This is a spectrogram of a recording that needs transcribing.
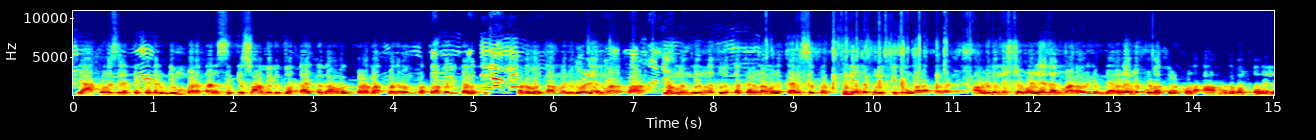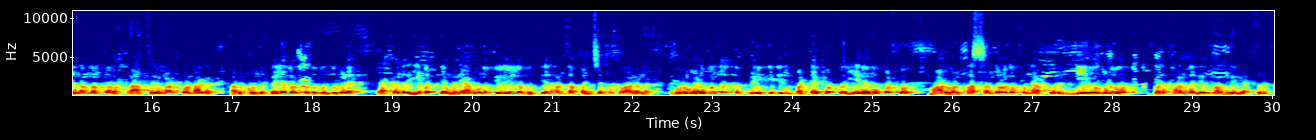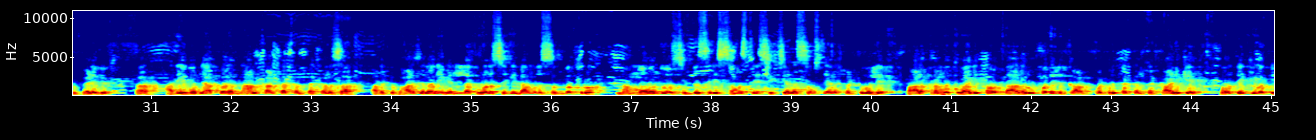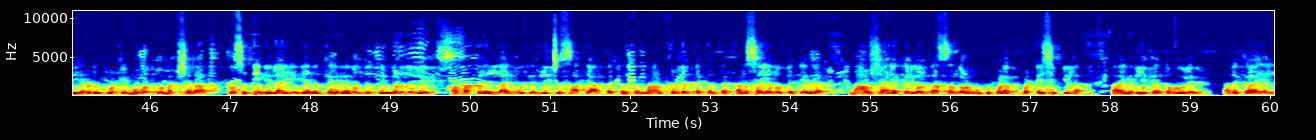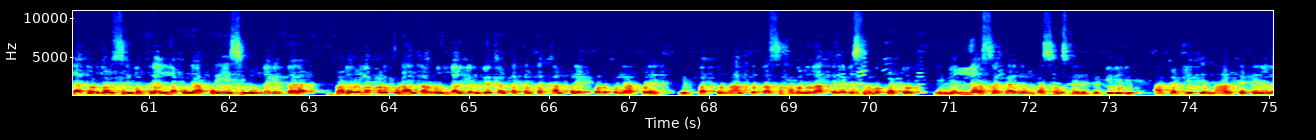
ಯಾಕೆ ಉಣಿಸ್ರಿ ಅಂತಕ್ಕಂದ್ರೆ ನಿಮ್ ಬಡತನ ಸ್ಥಿತಿ ಸ್ವಾಮಿಗೆ ಗೊತ್ತಾಯ್ತಂದ್ರೆ ಅವಾಗ ಪರಮಾತ್ಮಗರ ಒಂದ್ ಪತ್ರ ಬರೀತಾನಂತೆ ಭಗವಂತ ಮನೆಗೆ ಒಳ್ಳೇದು ಮಾಡಪ್ಪ. ನಮ್ಮನ್ನ ನಿನ್ನ ದೂತಕರು ನಮ್ಮನ್ನ ಕರೆಸಿ ಭಕ್ತಿಯಿಂದ ಪ್ರೀತಿಯಿಂದ ಮಾಡತ್ತಾನ ಅವ್ರಿಗೊಂದಿಷ್ಟು ಒಳ್ಳೇದನ್ನು ಮಾಡೋರಿಗೆ ನೆರಳನ್ನು ಕೂಡ ತಿಳ್ಕೊಂಡು ಆ ಭಗವಂತನಲ್ಲಿ ನಮ್ಮಂತರ ಪ್ರಾರ್ಥನೆ ಮಾಡ್ಕೊಂಡಾಗ ಅದಕ್ಕೊಂದು ಬೆಲೆ ಬರ್ತದ ಬಂಧುಗಳೇ. ಯಾಕಂದ್ರೆ ಇವತ್ತು ನೀವು ಮನೆಯಾಗ ಉಣ್ತೀರಿ ಇಲ್ಲ ಗೊತ್ತಿಲ್ಲ ಅಂತ ಪಂಚಪಕ್ವಾನನ್ನ ಗುರುಗಳು ಬಂದಂತ ಪ್ರೀತಿದಿಂದ ಬಟ್ಟೆ ಕೊಟ್ಟು, ಏನೇನೋ ಕೊಟ್ಟು ಮಾಡುವಂತ ಸಂದೊಳಗ ಪುಣ್ಯಾತ್ಮರು ನೀವುಗಳು ಬಡತನದಲ್ಲಿ ಇರಬಾರ್ದು. ನೀವು ಎತ್ತರಕ್ಕೆ ಬೆಳಿಬೇಕು. ಆ? ಅದೇ ಪುಣ್ಯಾತ್ಮರ, ನಾನ್ ಕಾಣ್ತಕ್ಕಂತ ಕನಸ. ಅದಕ್ಕೆ ಬಹಳ ಜನ ನೀವೆಲ್ಲ ಬೋನಸ್ ಗ್ರಾಮದ ಸದ್ಭಕ್ತರು. ನಮ್ಮ ಒಂದು ಸಿದ್ಧಶ್ರೀ ಸಂಸ್ಥೆ ಶಿಕ್ಷಣ ಸಂಸ್ಥೆಯನ್ನು ಕಟ್ಟುವಲ್ಲಿ ಬಹಳ ಪ್ರಮುಖವಾಗಿ ತಾವು ದಾನ ರೂಪದಲ್ಲಿ ಕೊಟ್ಟಿರ್ತಕ್ಕಂಥ ಕಾಣಿಕೆ. ಬಹುತೇಕ ಇವತ್ತು ಎರಡು ಕೋಟಿ ಮೂವತ್ತು ಲಕ್ಷದ ವಸತಿ ನಿಲಯ ಏನೇನು ಕೆಲವೇ ಒಂದು ತಿಂಗಳಲ್ಲಿ ಆ ಮಕ್ಕಳೆಲ್ಲ ಹೋಗಿ ಇರ್ಲಿಕ್ಕೆ ಸಾಧ್ಯ ಅಂತಕ್ಕಂಥ ನಾನು ಕಂಡಿರ್ತಕ್ಕಂಥ ಕನಸ ಏನು ಅಂತ ಕೇಳಿದ್ರೆ ನಾವು ಶಾಲೆ ಕಲಿಯುವಂತಹ ಸಂದರ್ಭ ಉಟ್ಕೊಳಕ್ ಬಟ್ಟೆ ಸಿಕ್ಕಿಲ್ಲ. ಆ, ಇರ್ಲಿಕ್ಕಂತ ಹೋಗ್ಲಿಲ್ಲ. ಅದಕ್ಕ ಎಲ್ಲ ದೊಡ್ಡ ದೊಡ್ಡ ಶ್ರೀಮಂತರು ಎಲ್ಲ ಪುಣ್ಯಾತ್ಮರು ಎ ಸಿ ರೂಮ್ ದಾಗ ಇರ್ತಾರ. ಬಡವರ ಮಕ್ಕಳು ಕೂಡ ಅಂತ ರೂಮ್ ದಾಗ ಇರ್ಬೇಕಂತಕ್ಕಂಥ ಕಲ್ಪನೆ ಇಟ್ಕೊಂಡು ಪುಣ್ಯಾತ್ಮರೇ, ಇಪ್ಪತ್ತು ನಾಲ್ಕು ತಾಸು ಹಗಲು ರಾತ್ರಿ ಅನ್ನೋದು ಶ್ರಮ ಪಟ್ಟು ನಿಮ್ಮೆಲ್ಲರ ಸಹಕಾರದಂತ ಸಂಸ್ಥೆಯನ್ನು ಕಟ್ಟಿದೀವಿ. ಆ ಕಟ್ಲಿಕ್ಕೆ ನಾನ್ ಕಟ್ಟೇನೆ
